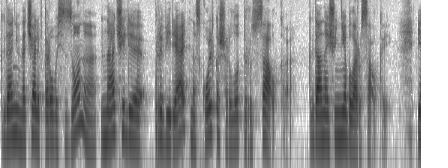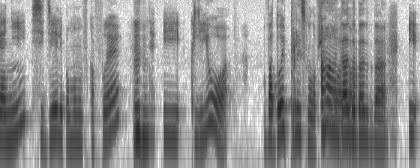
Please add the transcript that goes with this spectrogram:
когда они в начале второго сезона начали проверять, насколько Шарлотта русалка, когда она еще не была русалкой. И они сидели, по-моему, в кафе, mm-hmm. и Клио водой прыснула в Шарлотту. А, да, да, да, да, да. И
